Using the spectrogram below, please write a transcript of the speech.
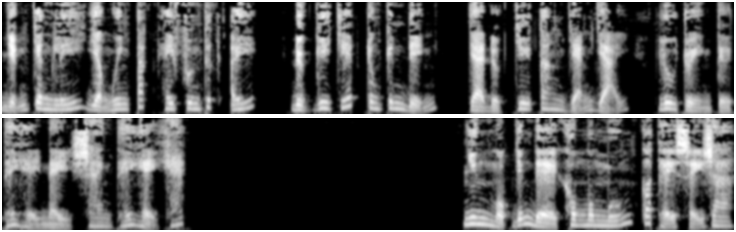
Những chân lý và nguyên tắc hay phương thức ấy được ghi chép trong kinh điển và được chư tăng giảng giải, lưu truyền từ thế hệ này sang thế hệ khác. Nhưng một vấn đề không mong muốn có thể xảy ra,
